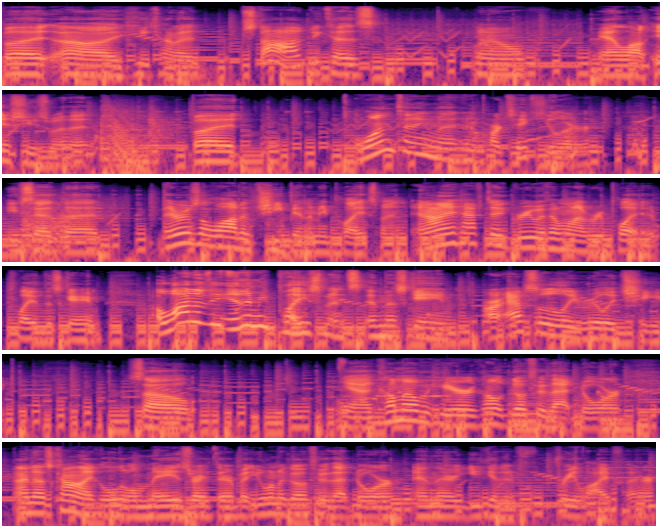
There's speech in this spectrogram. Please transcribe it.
but uh, he kind of stopped because, well, he had a lot of issues with it. But one thing that in particular, he said that there is a lot of cheap enemy placement, and I have to agree with him when I replay, played this game. A lot of the enemy placements in this game are absolutely really cheap. So, yeah, come over here, go through that door. I know it's kind of like a little maze right there, but you want to go through that door, and there you get a free life there.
